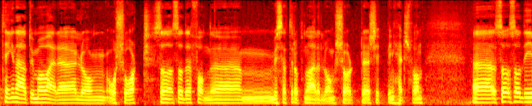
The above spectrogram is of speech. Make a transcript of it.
tingen er at du må være long og short. Så, så det fondet um, vi setter opp nå, er et long short shipping hedgefond. Eh, så, så de,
